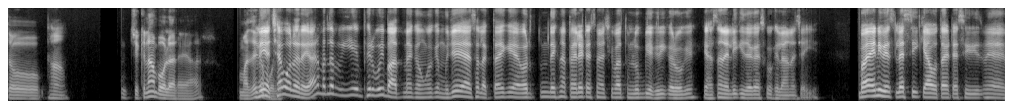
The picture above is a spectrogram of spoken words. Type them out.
تو ہاں۔ چکنا بولر ہے یار۔ مزے نہیں اچھا بولر ہے یار مطلب یہ پھر وہی بات میں کہوں گا کہ مجھے ایسا لگتا ہے کہ اور تم دیکھنا پہلے ٹیسٹ میچ کے بعد تم لوگ بھی اگری کرو گے کہ حسن علی کی جگہ اس کو کھلانا چاہیے۔ بائی اینی ویز لیس سی کیا ہوتا ہے ٹیسٹ سیریز میں۔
